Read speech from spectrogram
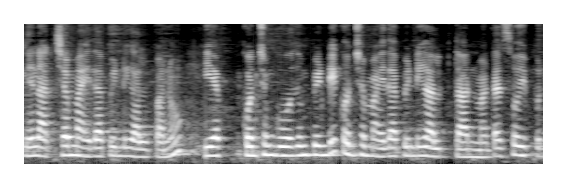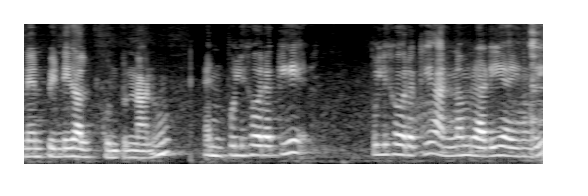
నేను అచ్చం మైదా పిండి కలపను. కొంచెం గోధుమ పిండి కొంచెం మైదా పిండి కలుపుతా అనమాట సో ఇప్పుడు నేను పిండి కలుపుకుంటున్నాను. అండ్ పులిహోరకి పులిహోరకి అన్నం రెడీ అయింది.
